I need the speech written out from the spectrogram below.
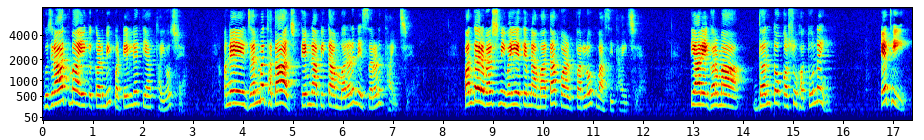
ગુજરાતમાં એક કણબી પટેલને ત્યાં થયો છે અને જન્મ થતાં જ તેમના પિતા મરણને શરણ થાય છે. પંદર વર્ષની વયે તેમના માતા પણ પરલોકવાસી થાય છે. ત્યારે ઘરમાં ધન તો કશું હતું નહીં. એથી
